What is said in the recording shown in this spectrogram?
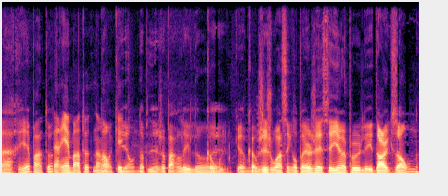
euh, rien pas tout. Rien pantoute, non? Non, on a déjà parlé. là. Cool, euh, que cool. J'ai joué en single player. J'ai essayé un peu les Dark Zone.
